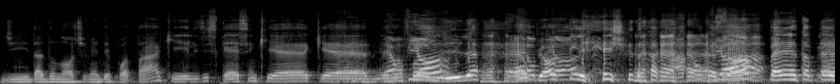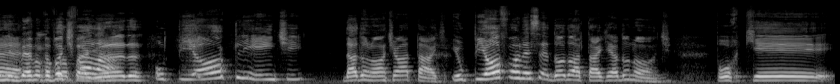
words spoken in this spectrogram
de dar do norte vender pro ataque, eles esquecem que é que é, É, mesma é o pior- família, é, é o pior, pior- cliente da. Ah, o o pessoal pior- aperta, pede É, verba eu pra vou te propaganda. falar, o pior cliente da do Norte é o Ataque. E o pior fornecedor do Ataque é a do Norte. Porque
